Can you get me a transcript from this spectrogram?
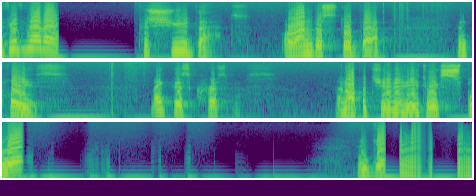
if you've never pursued that or understood that, then please make this Christmas an opportunity to explore and get to know,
